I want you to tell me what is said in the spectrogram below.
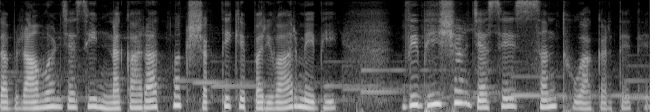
तब रावण जैसी नकारात्मक शक्ति के परिवार में भी विभीषण जैसे संत हुआ करते थे।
